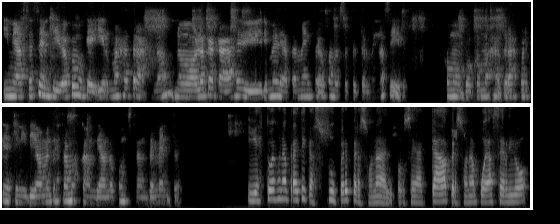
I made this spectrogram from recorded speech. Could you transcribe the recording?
y me hace sentido como que ir más atrás, ¿no? No lo que acabas de vivir inmediatamente o cuando se te termina ir, como un poco más atrás porque definitivamente estamos cambiando constantemente. Y esto es una práctica súper personal, o sea, cada persona puede hacerlo,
